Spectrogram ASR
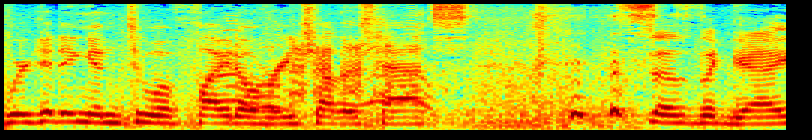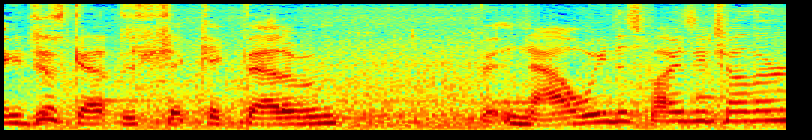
we're getting into a fight over each other's hats. Says the guy who just got the shit kicked out of him. But now we despise each other?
